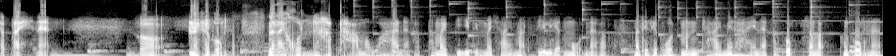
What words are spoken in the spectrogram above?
จัดไปนะ ก็ นะครับผมหลายๆคนนะครับถามมาว่านะครับทำไมพี่ถึงไม่ใช้หมัดซีเรียสโหมดนะครับมัดซีเรียสโหมดมันใช้ไม่ได้นะครับผมสำหรับของผมนะ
